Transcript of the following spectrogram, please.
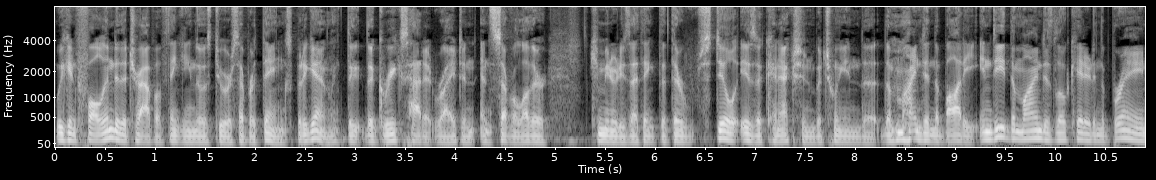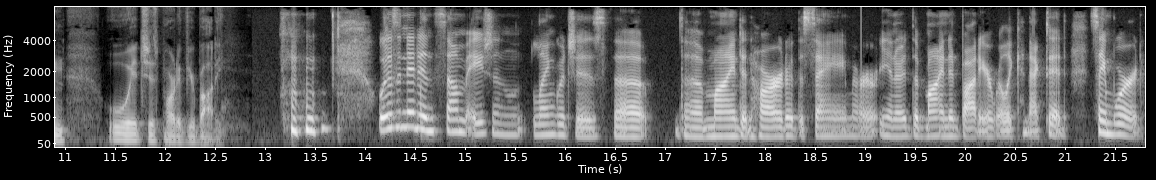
we can fall into the trap of thinking those two are separate things. But again, like the, the Greeks had it right, and, and several other communities, I think that there still is a connection between the, the mind and the body. Indeed, the mind is located in the brain, which is part of your body. well, isn't it in some Asian languages the the mind and heart are the same, or you know, the mind and body are really connected? Same word.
